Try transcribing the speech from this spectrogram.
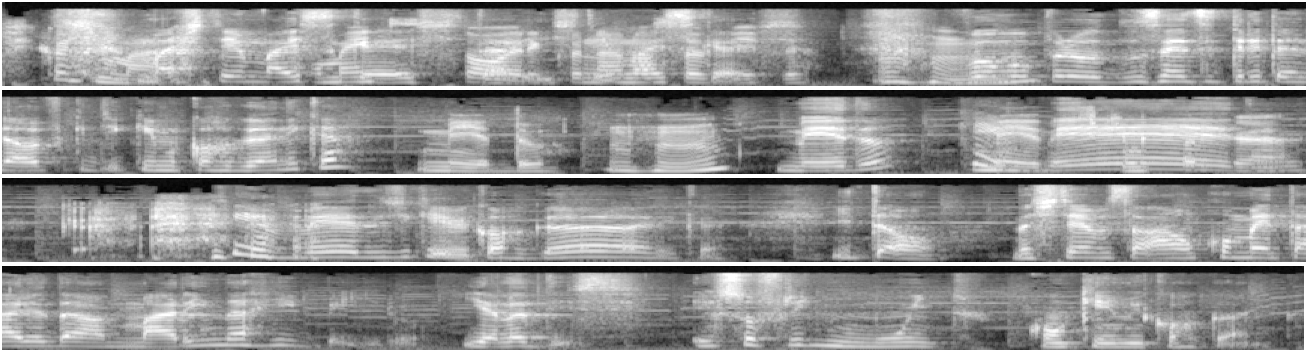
Ficou demais. Mas tem mais Momento cast, histórico tá? na nossa vida. Uhum. Vamos pro 239 de Química Orgânica. Medo. Uhum. Medo? Que medo. medo. que medo de Química Orgânica. Então, nós temos lá um comentário da Marina Ribeiro. E ela disse: Eu sofri muito com Química Orgânica.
